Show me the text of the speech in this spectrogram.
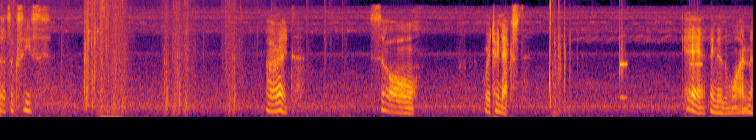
that succeeds. Alright. So, where to next? Okay, I think there's one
